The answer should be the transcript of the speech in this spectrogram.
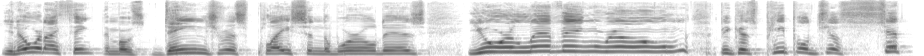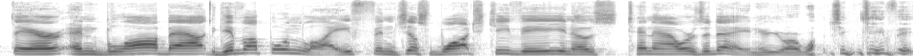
You know what I think the most dangerous place in the world is? Your living room, because people just sit there and blob out, give up on life, and just watch TV, you know, 10 hours a day. And here you are watching TV.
